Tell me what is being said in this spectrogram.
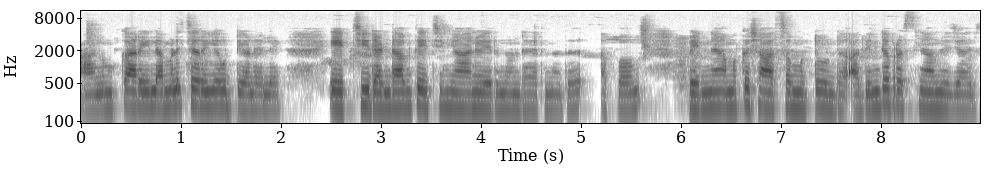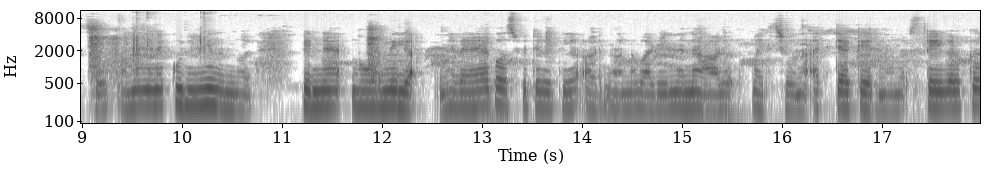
ആ നമുക്കറിയില്ല. നമ്മൾ ചെറിയ കുട്ടികളല്ലേ. ഏച്ചി രണ്ടാമത്തെ ഏച്ചി ഞാനും ആയിരുന്നു ഉണ്ടായിരുന്നത്. അപ്പം പിന്നെ നമുക്ക് ശ്വാസം മുട്ടുമുണ്ട് അതിന്റെ പ്രശ്നമാണെന്ന് വിചാരിച്ച് അമ്മ ഇങ്ങനെ കുഞ്ഞു നിന്നു. പിന്നെ നൂർന്നില്ല. വേഗം ഹോസ്പിറ്റലിൽ എത്തി അവിടുന്ന് പറഞ്ഞു വഴിയിൽ നിന്ന് തന്നെ ആൾ മരിച്ചു എന്ന് അറ്റാക്ക് ആയിരുന്നു എന്ന്. സ്ത്രീകൾക്ക്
